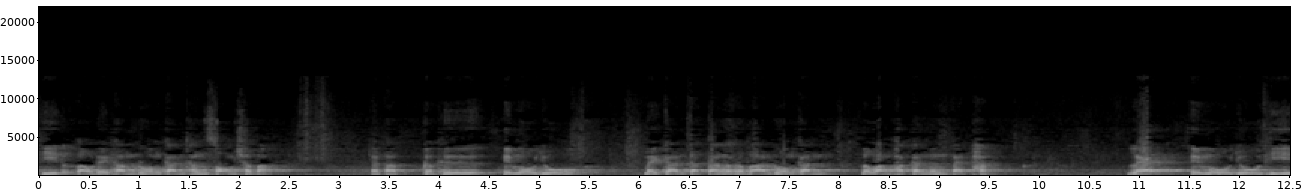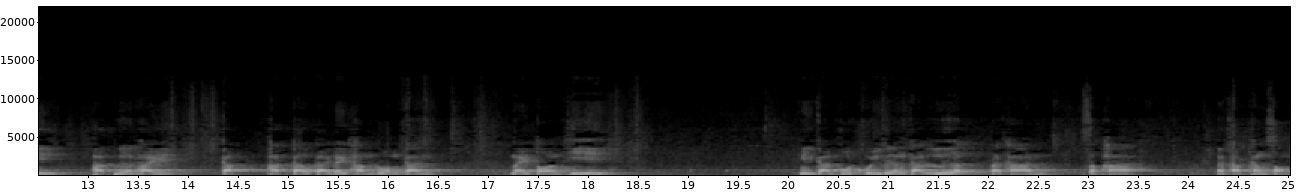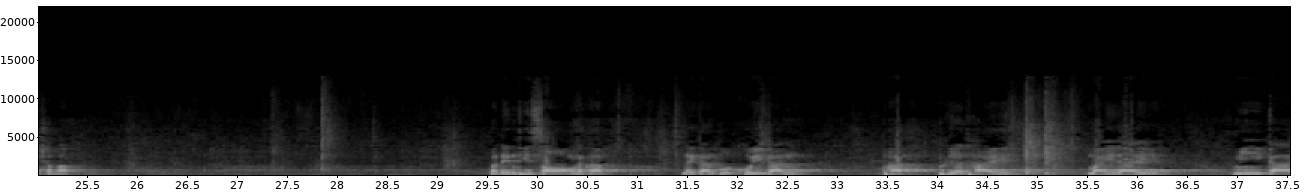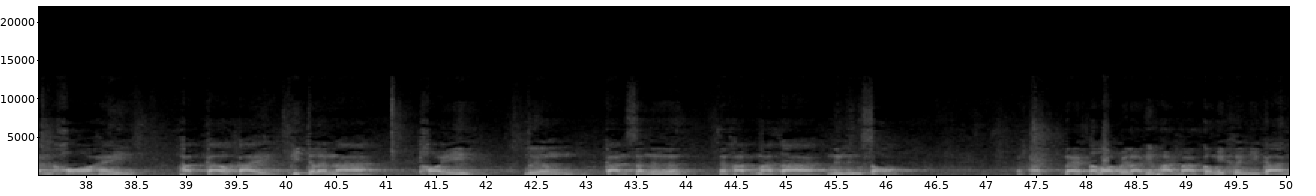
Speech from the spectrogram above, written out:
ที่เราได้ทำร่วมกันทั้งสองฉบับนะครับ ก็คือ MOU ในการจัดตั้งรัฐบาลร่วมกันระหว่างพรรคการเมือง 8พรรคและ MOU ที่พรรคเพื่อไทยกับพรรคก้าวไกลได้ทำร่วมกัน ในตอนที่ มีการพูดคุยเรื่องการเลือกประธานสภานะครับ ทั้งสองฉบับ ประเด็นที่สองนะครับ ในการพูดคุยกันพักเพื่อไทยไม่ได้มีการขอให้พักก้าวไกลพิจารณาถอยเรื่องการเสนอนะครับ มาตรา1นึนะครับและตลอดเวลาที่ผ่านมาก็ไม่เคยมีการ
